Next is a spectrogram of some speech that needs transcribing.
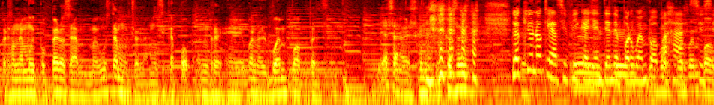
persona muy popero, o sea, me gusta mucho la música pop, eh, bueno, el buen pop, pues, ya sabes, cosas... Lo que uno clasifica y entiende por buen pop, ajá, buen pop,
